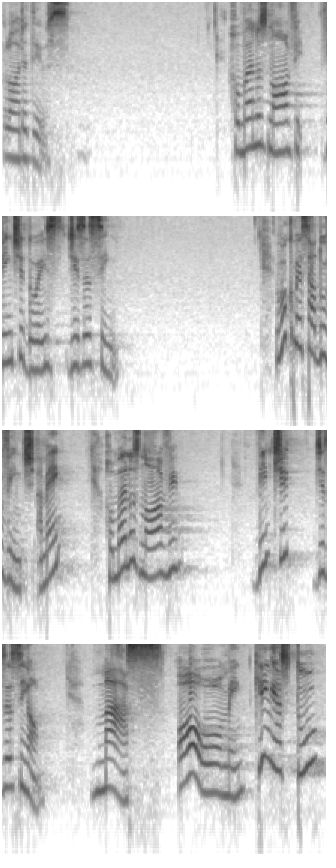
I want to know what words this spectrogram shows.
glória a Deus. Romanos 9, 22 diz assim. Eu vou começar do 20, amém? Romanos 9, 20 diz assim, ó. Mas, ó homem, quem és tu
